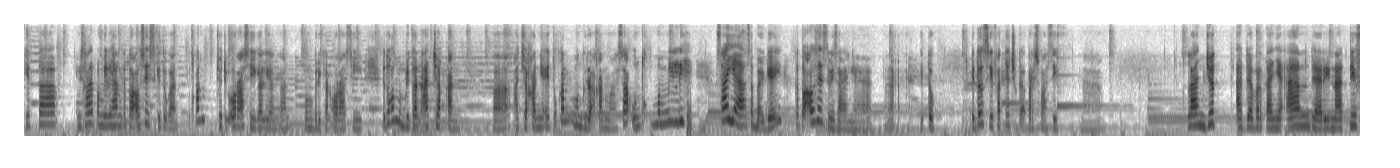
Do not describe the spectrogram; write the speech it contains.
kita misalnya pemilihan ketua OSIS gitu kan. Kan jadi orasi kalian kan, memberikan orasi. Itu kan memberikan ajakan. Uh, ajakannya itu kan menggerakkan masa untuk memilih saya sebagai ketua OSIS misalnya. Nah, itu itu sifatnya juga persuasif nah lanjut ada pertanyaan dari Nadif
